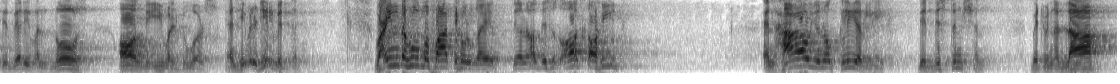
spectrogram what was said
very well knows all the evil doers and He will deal with them. وَعِنْدَهُ مَفَاتِحُ الْغَيْبِ Now this is all Tawheed. And how you know clearly the distinction between Allah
